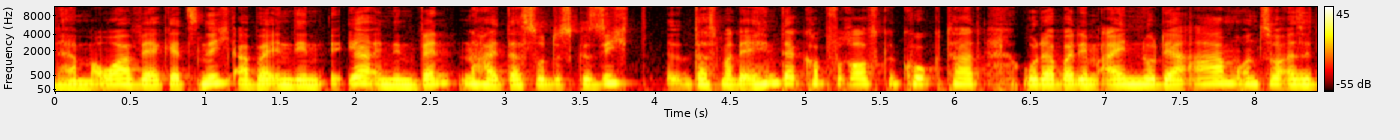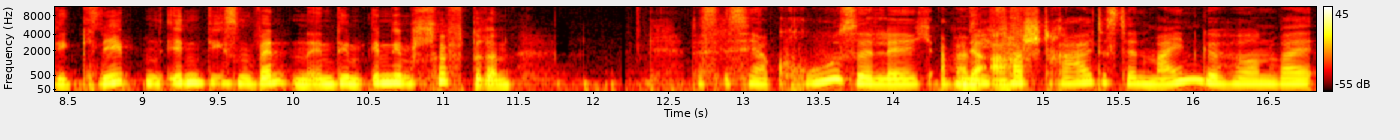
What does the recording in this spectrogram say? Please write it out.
na, Mauerwerk jetzt nicht, aber in den, ja, in den Wänden halt, dass so das Gesicht, dass mal der Hinterkopf rausgeguckt hat oder bei dem einen nur der Arm und so, also die klebten in diesen Wänden, in dem, in dem Schiff drin. Das ist ja gruselig, aber Ja, wie ach. verstrahlt ist denn mein Gehirn? Weil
